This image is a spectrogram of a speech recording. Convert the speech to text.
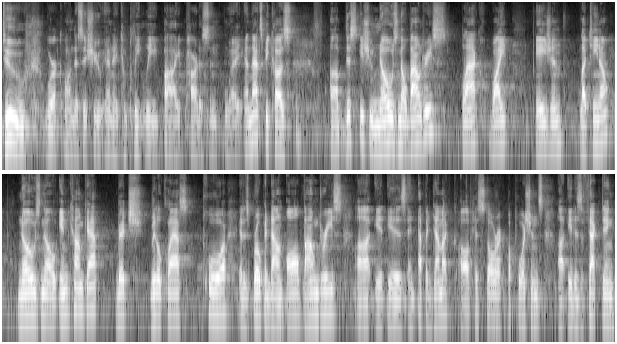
do work on this issue in a completely bipartisan way. And that's because uh, this issue knows no boundaries, black, white, Asian, Latino, knows no income gap, rich, middle class, poor. It has broken down all boundaries. Uh, It is an epidemic of historic proportions. Uh, It is affecting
